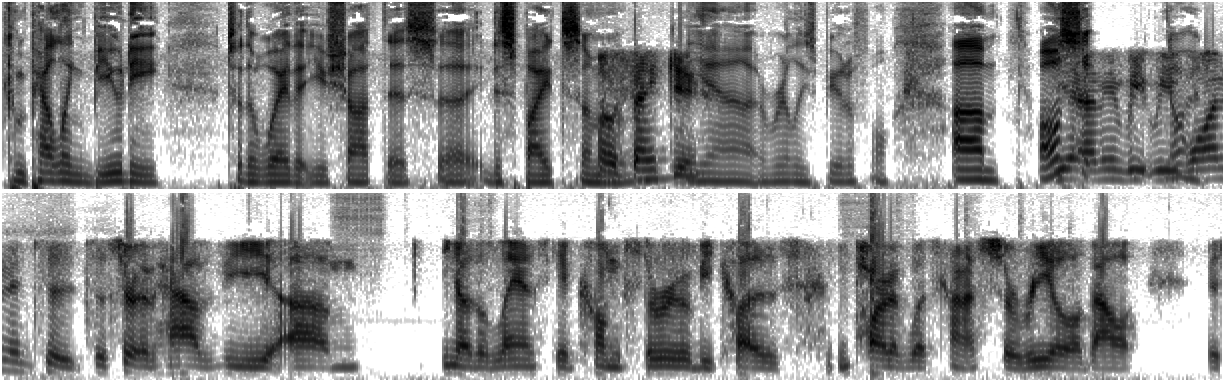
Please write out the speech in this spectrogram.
compelling beauty to the way that you shot this, uh, despite some. Oh, thank you. Yeah, it really is beautiful. Um, also, yeah, I mean, we we wanted to to sort of have the. Um, you know the landscape come through because part of what's kind of surreal about this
